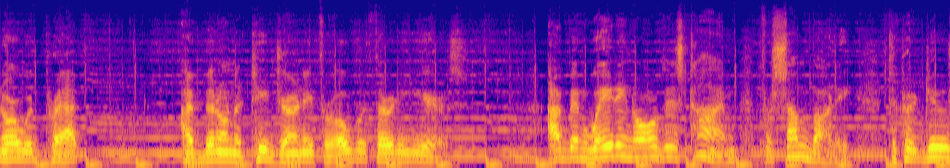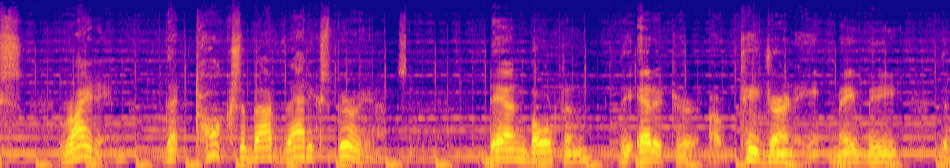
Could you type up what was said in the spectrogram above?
Norwood Pratt. I've been on a tea journey for over 30 years. I've been waiting all this time for somebody to produce writing that talks about that experience. Dan Bolton, the editor of Tea Journey, may be the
